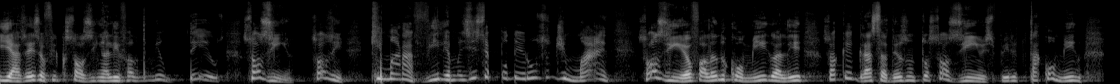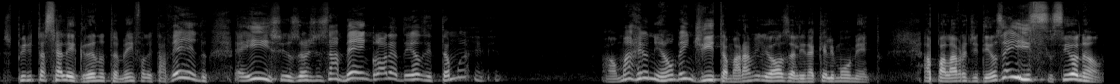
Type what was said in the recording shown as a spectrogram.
e às vezes eu fico sozinho ali e falo, meu Deus, sozinho, sozinho. Que maravilha, mas isso é poderoso demais. Sozinho, eu falando comigo ali. Só que, graças a Deus, não estou sozinho, o Espírito está comigo. O Espírito está se alegrando também. Falei, está vendo? É isso. E os anjos dizem, amém, glória a Deus. Então, há uma reunião bendita, maravilhosa ali naquele momento. A palavra de Deus é isso, sim ou não?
